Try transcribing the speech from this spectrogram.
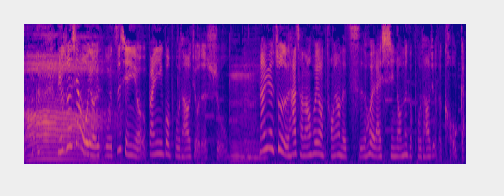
哦 比如说像我有我之前有翻译过葡萄酒的书，嗯那因为作者他常常会用同样的词汇来形容那个葡萄酒的口感。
